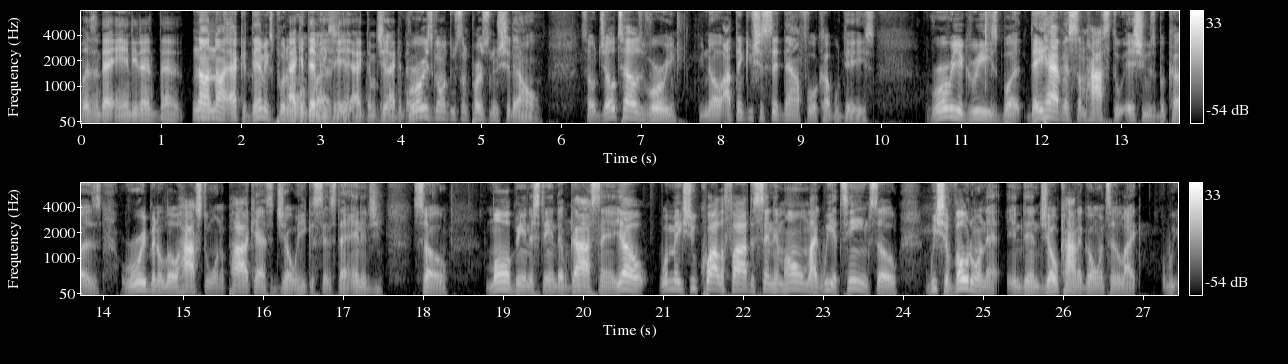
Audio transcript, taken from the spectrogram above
Wasn't that Andy that that? No, uh, no, academics put him Academics, on blast, yeah, academ- Jo- academics. Rory's going through some personal shit at home. So Joe tells Rory, you know, I think you should sit down for a couple days. Rory agrees, but they having some hostile issues because Rory been a little hostile on the podcast to Joe, and he could sense that energy. So Mal being a stand-up guy saying, "Yo, what makes you qualified to send him home? Like we a team, so we should vote on that." And then Joe kind of go into like, "We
